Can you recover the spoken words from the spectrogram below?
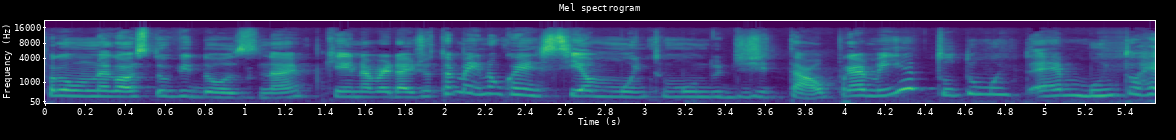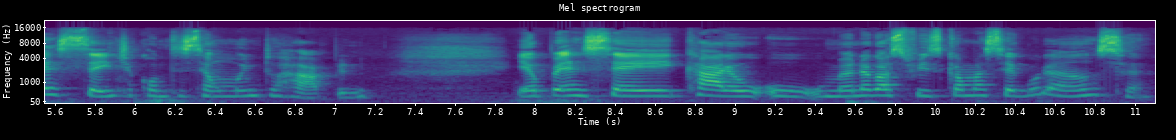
pra um negócio duvidoso, né? Porque, na verdade, eu também não conhecia muito o mundo digital. Pra mim, é tudo muito, é muito recente, aconteceu muito rápido. E eu pensei, cara, o, o meu negócio físico é uma segurança.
